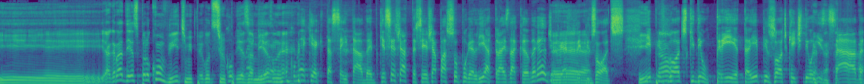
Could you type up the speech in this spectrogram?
E agradeço pelo convite, me pegou de surpresa é mesmo, é? né? Como é que é que tá aceitado aí? Porque você já, você já passou por ali atrás da câmera diversos é... episódios. Então... Episódios que deu treta, episódio que a gente deu risada,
